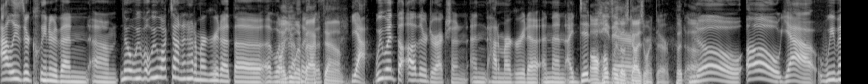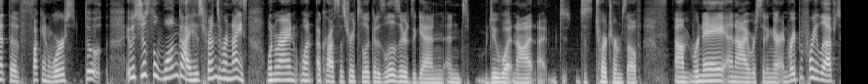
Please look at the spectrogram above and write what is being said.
alleys are cleaner than. Um, no, we we walked down and had a margarita at the. Uh, Oh, you went back was. down. Yeah, we went the other direction and had a margarita, and then I did. Oh, hopefully those guys weren't there. But uh, No. Oh, yeah. We met the fucking worst. The, it was just the one guy. His friends were nice. When Ryan went across the street to look at his lizards again and do whatnot, I, d- just torture himself. Um, Renee and I were sitting there, and right before he left,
